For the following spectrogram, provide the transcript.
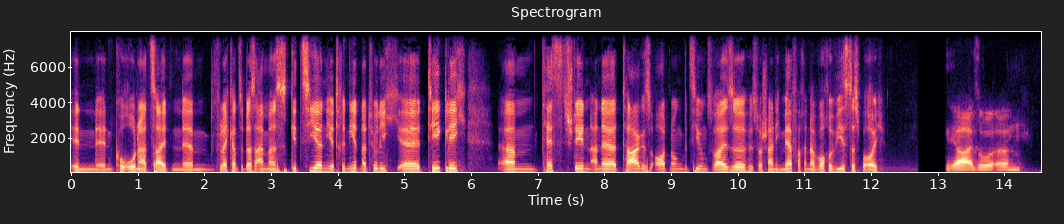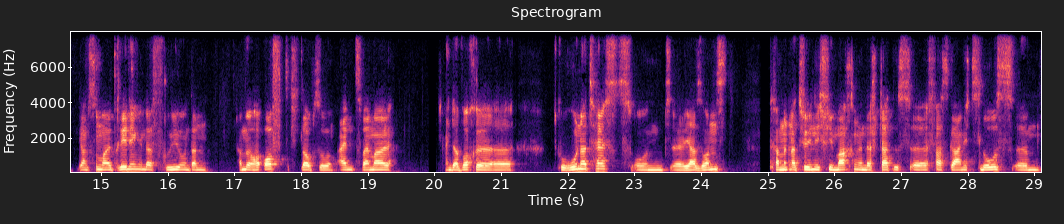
in, in Corona-Zeiten. Ähm, vielleicht kannst du das einmal skizzieren. Ihr trainiert natürlich äh, täglich. Ähm, Tests stehen an der Tagesordnung, beziehungsweise höchstwahrscheinlich mehrfach in der Woche. Wie ist das bei euch? Ja, also ähm, ganz normal Training in der Früh und dann haben wir oft, ich glaube, so ein, zweimal in der Woche äh, Corona-Tests und äh, ja, sonst kann man natürlich nicht viel machen. In der Stadt ist äh, fast gar nichts los. Ähm,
